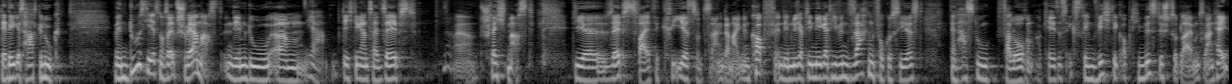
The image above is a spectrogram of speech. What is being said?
der Weg ist hart genug. Wenn du es dir jetzt noch selbst schwer machst, indem du ähm, ja, dich die ganze Zeit selbst äh, schlecht machst, dir Selbstzweifel kreierst sozusagen deinem eigenen Kopf, indem du dich auf die negativen Sachen fokussierst, dann hast du verloren. Okay, es ist extrem wichtig, optimistisch zu bleiben und zu sagen, hey,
